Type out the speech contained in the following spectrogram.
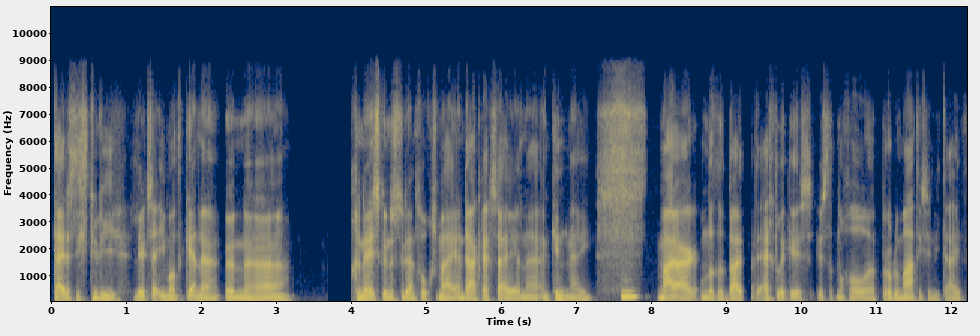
tijdens die studie leert zij iemand kennen, een geneeskundestudent volgens mij. En daar krijgt zij een, een kind mee. Mm. Maar omdat het buitenechtelijk is, is dat nogal uh, problematisch in die tijd.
